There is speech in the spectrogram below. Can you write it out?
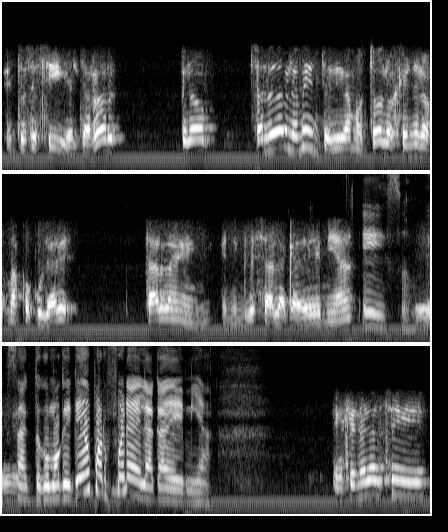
entonces sí, el terror, pero saludablemente, digamos, todos los géneros más populares tardan en, en ingresar a la academia. Eso, eh, exacto, como que quedó por fuera de la academia. En general sí,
